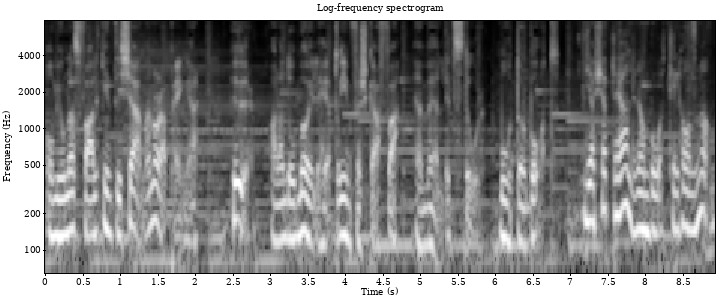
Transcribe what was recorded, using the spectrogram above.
om Jonas Falk inte tjänar några pengar. Hur har han då möjlighet att införskaffa en väldigt stor motorbåt? Jag köpte aldrig någon båt till honom.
